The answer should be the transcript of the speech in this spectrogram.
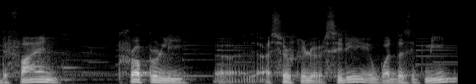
define properly uh, a circular city, what does it mean,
